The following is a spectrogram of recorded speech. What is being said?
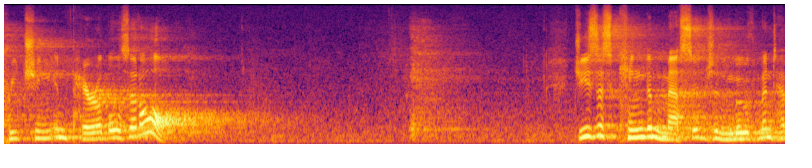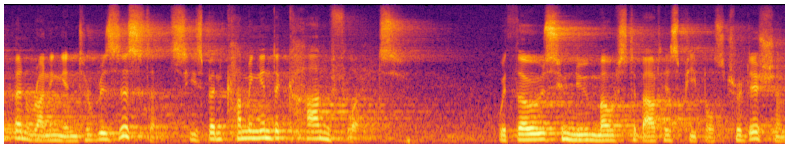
preaching in parables at all. Jesus' kingdom message and movement have been running into resistance. He's been coming into conflict with those who knew most about his people's tradition,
